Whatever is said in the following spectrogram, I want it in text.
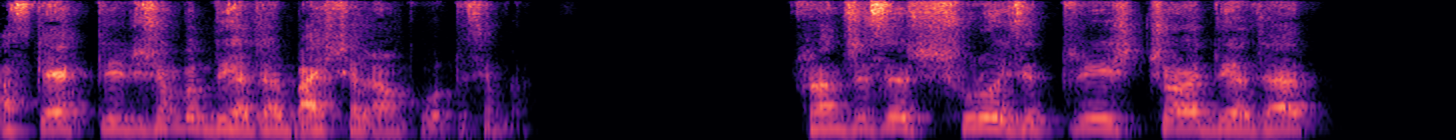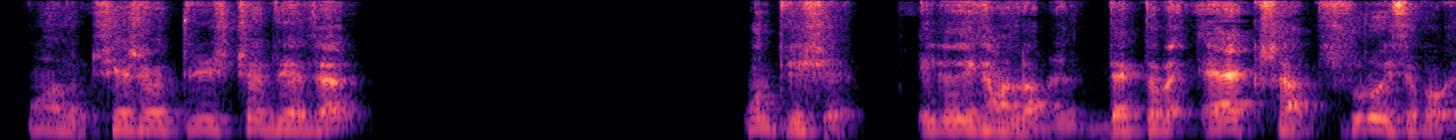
আজকে একত্রিশ ডিসেম্বর দুই হাজার বাইশ সালে অঙ্ক করতেছি আমরা। ফ্রান্সিসের শুরু হয়েছে ত্রিশ ছয় দুই হাজার শেষ হবে ত্রিশ ছয় দুই হাজার উনত্রিশে। এইটা দেখে আমার লাভ নেই। দেখতে হবে এক সাত, শুরু হয়েছে কবে?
